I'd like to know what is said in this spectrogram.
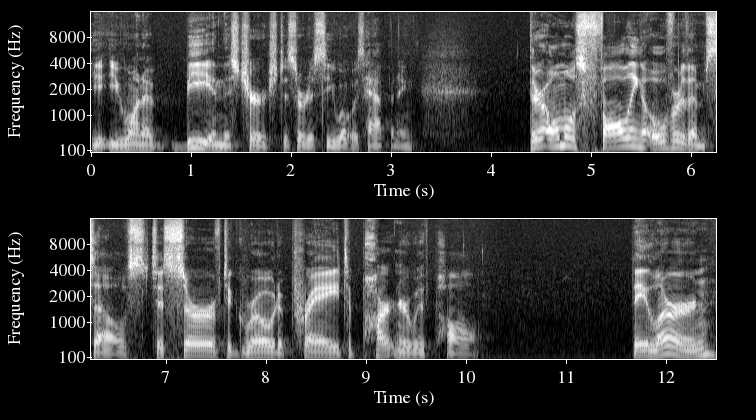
you, you want to be in this church to sort of see what was happening. They're almost falling over themselves to serve, to grow, to pray, to partner with Paul. They learn,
